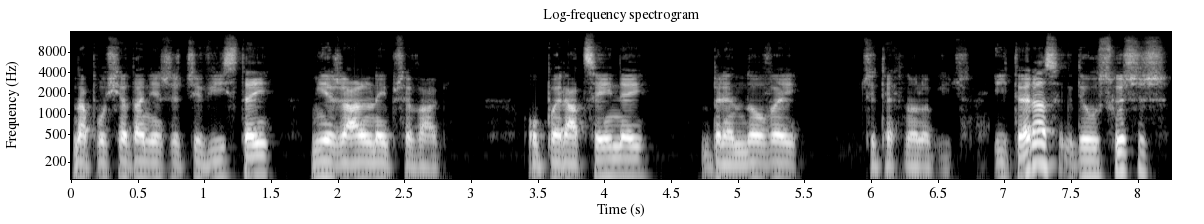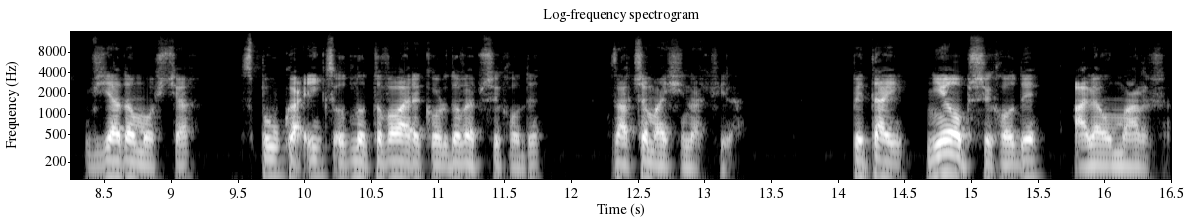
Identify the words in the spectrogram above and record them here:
na posiadanie rzeczywistej, mierzalnej przewagi operacyjnej, brandowej czy technologicznej. I teraz, gdy usłyszysz w wiadomościach, spółka X odnotowała rekordowe przychody, zatrzymaj się na chwilę. Pytaj nie o przychody, ale o marżę.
